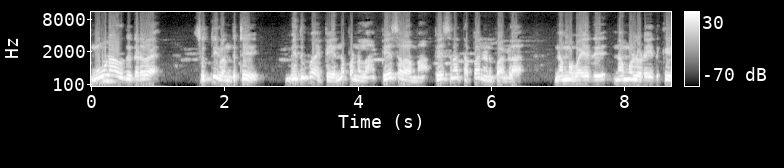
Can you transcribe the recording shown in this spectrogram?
மூணாவது தடவை சுத்தி வந்துட்டு மெதுவா இப்ப என்ன பண்ணலாம்? பேசலாமா? பேசினா தப்பா நினைப்பாங்களா? நம்ம வயது நம்மளோட இதுக்கு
